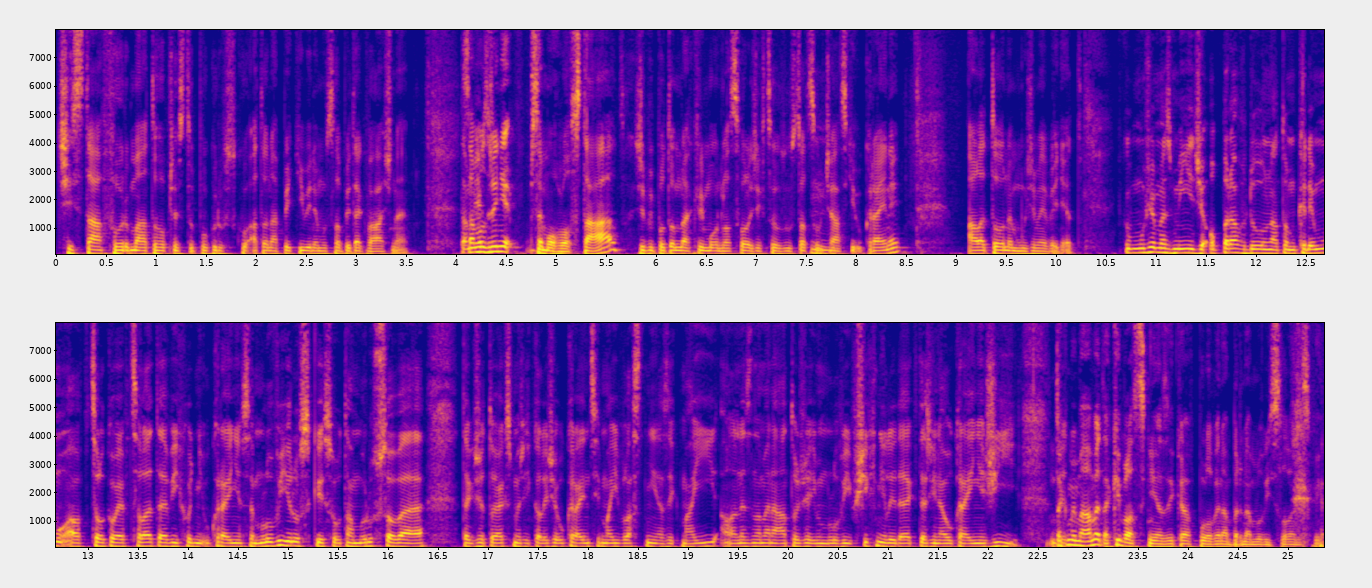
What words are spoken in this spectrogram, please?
čistá forma toho přestupu k Rusku a to napětí by nemuselo být tak vážné. Tam Samozřejmě je... se mohlo stát, že by potom na Krymu odhlasovali, že chcou zůstat hmm. součástí Ukrajiny, ale to nemůžeme vědět. Jako můžeme zmínit, že opravdu na tom Krymu a v celkově v celé té východní Ukrajině se mluví rusky, jsou tam rusové, takže to, jak jsme říkali, že Ukrajinci mají vlastní jazyk, mají, ale neznamená to, že jim mluví všichni lidé, kteří na Ukrajině žijí. No, tak my máme taky vlastní jazyk a polovina Brna mluví slovensky.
